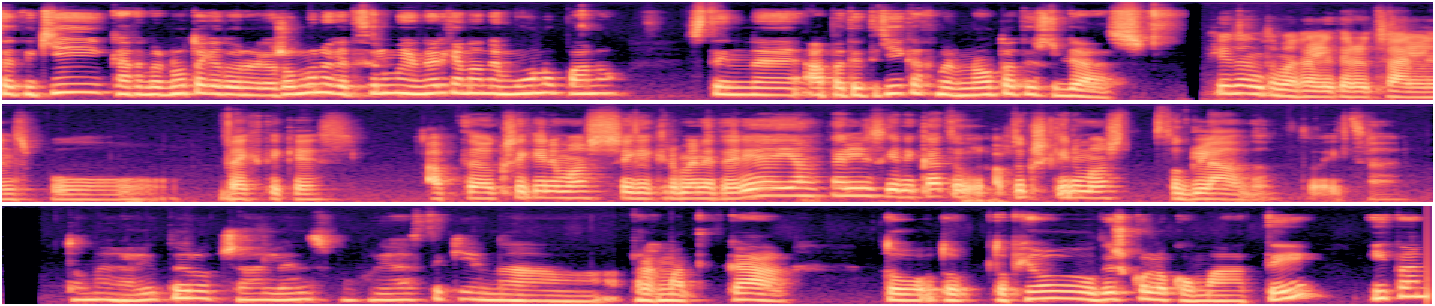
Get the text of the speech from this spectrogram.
θετική καθημερινότητα για τον εργαζόμενο, γιατί θέλουμε η ενέργεια να είναι μόνο πάνω στην ε, απαιτητική καθημερινότητα της δουλειάς. Ποιο ήταν το μεγαλύτερο challenge που δέχτηκες; Από το ξεκίνημά σου σε συγκεκριμένη εταιρεία ή αν θέλεις γενικά το, από το ξεκίνημά σου στον κλάδο του HR το μεγαλύτερο challenge που χρειάστηκε να πραγματικά το, το, το πιο δύσκολο κομμάτι ήταν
